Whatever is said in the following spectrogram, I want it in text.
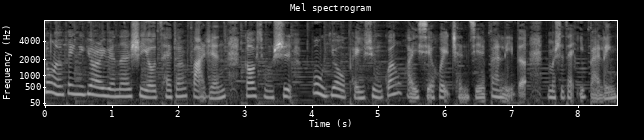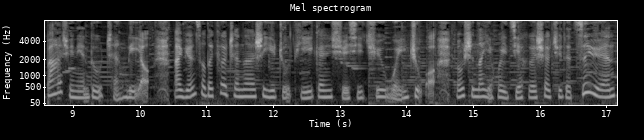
中仑飞行幼儿园呢，是由财团法人高雄市。妇幼培训关怀协会承接办理的，那么是在一百零八学年度成立哦。那园所的课程呢，是以主题跟学习区为主哦，同时呢，也会结合社区的资源，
